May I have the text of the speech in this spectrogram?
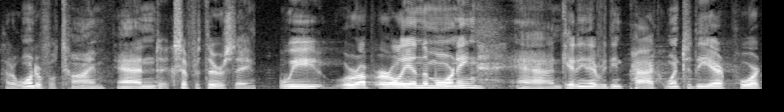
had a wonderful time, and except for Thursday. We were up early in the morning and getting everything packed, went to the airport,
